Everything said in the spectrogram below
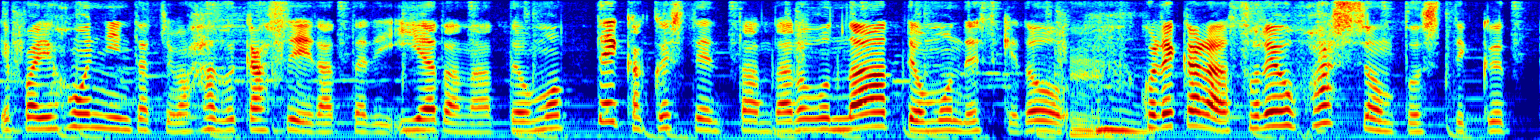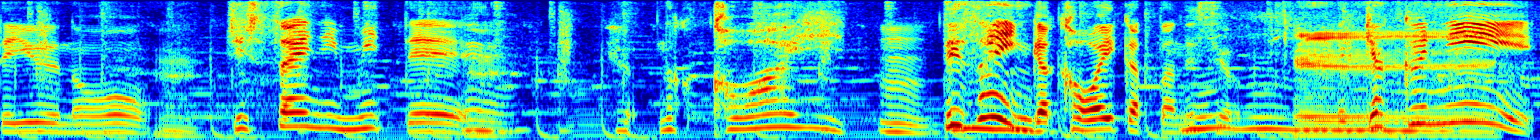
やっぱり本人たちは恥ずかしいだったり嫌だなって思って隠してたんだろうなって思うんですけど、うん、これからそれをファッションとしていくっていうのを実際に見て、うん、なんか可愛い、デザインが可愛かったんですよ。逆に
